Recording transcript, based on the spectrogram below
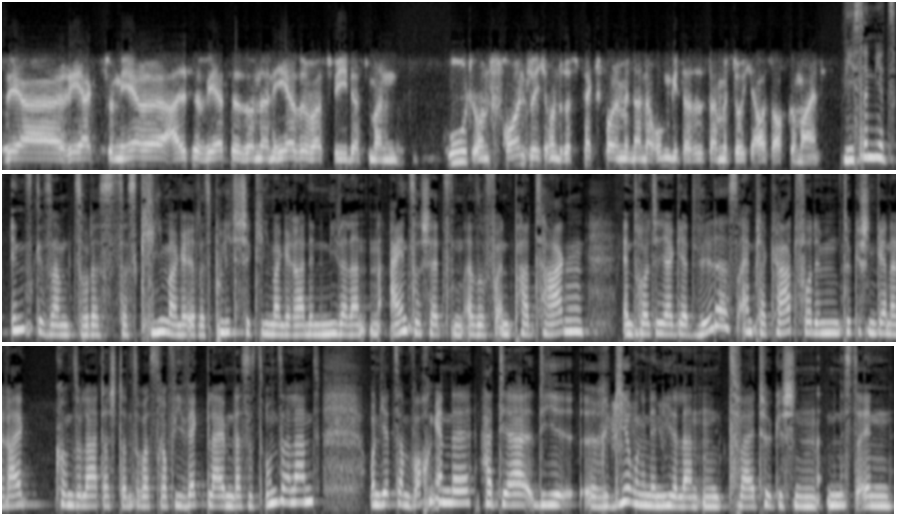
sehr reaktionäre alte Werte, sondern eher sowas wie, dass man gut und freundlich und respektvoll miteinander umgeht, das ist damit durchaus auch gemeint. Wie ist denn jetzt insgesamt so das, das Klima, das politische Klima gerade in den Niederlanden einzuschätzen? Also vor ein paar Tagen entrollte ja Gerd Wilders ein Plakat vor dem türkischen Generalkonsulat, da stand sowas drauf wie wegbleiben, das ist unser Land. Und jetzt am Wochenende hat ja die Regierung in den Niederlanden zwei türkischen MinisterInnen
